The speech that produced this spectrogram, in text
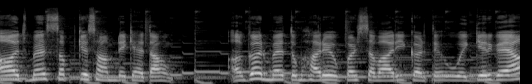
आज मैं सबके सामने कहता हूँ। अगर मैं तुम्हारे ऊपर सवारी करते हुए गिर गया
